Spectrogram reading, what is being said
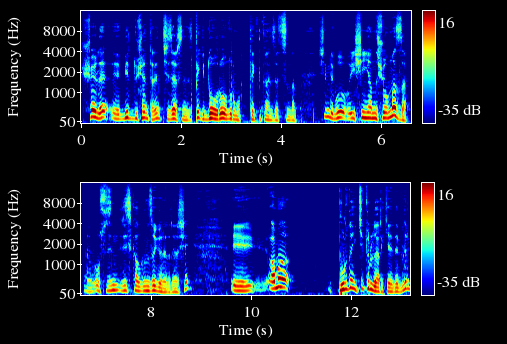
Şöyle e, bir düşen trend çizersiniz. Peki doğru olur mu teknik analiz açısından? Şimdi bu işin yanlışı olmaz da e, o sizin risk algınıza göredir her şey. E, ama burada iki türlü hareket edebilir.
